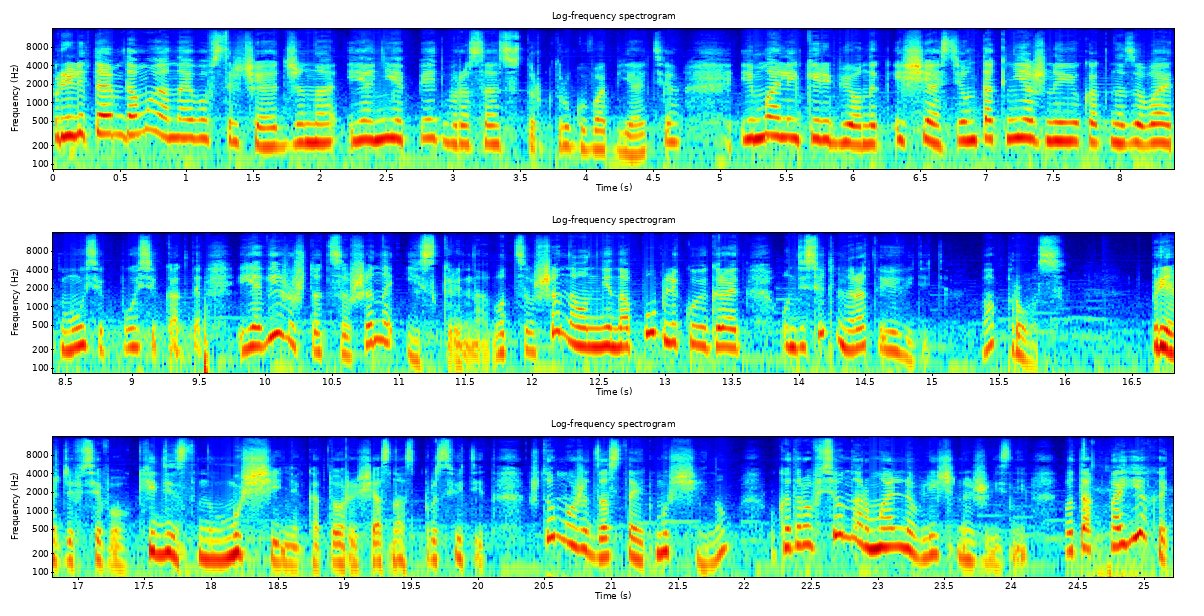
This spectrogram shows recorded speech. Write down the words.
Прилетаем домой, она его встречает, жена, и они опять бросаются друг к другу в объятия. И маленький ребенок, и счастье, он так нежно ее, как называет, мусик, пусик как-то. И я вижу, что это совершенно искренно. Вот совершенно он не на публику играет, он действительно рад ее видеть. Вопрос – прежде всего к единственному мужчине, который сейчас нас просветит, что может заставить мужчину, у которого все нормально в личной жизни, вот так поехать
